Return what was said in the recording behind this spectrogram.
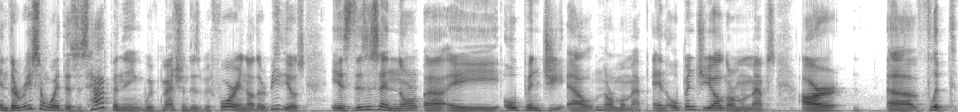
And the reason why this is happening, we've mentioned this before in other videos, is this is a norm, uh, a OpenGL normal map. And OpenGL normal maps are uh, flipped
